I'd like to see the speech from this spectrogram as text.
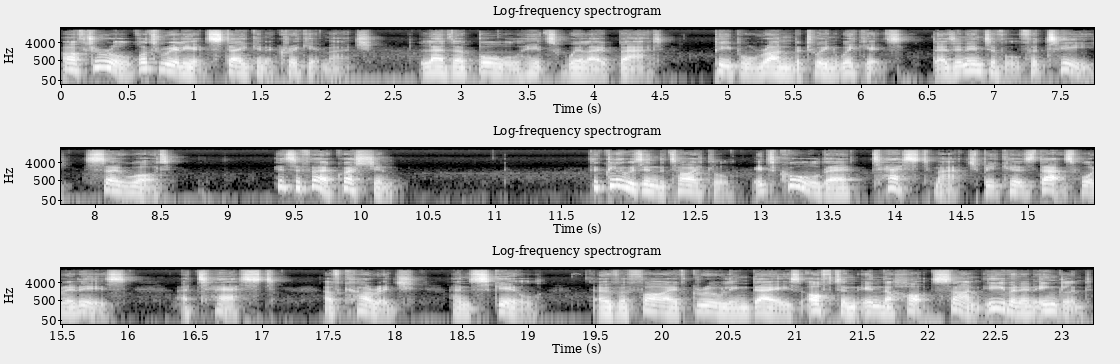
After all, what's really at stake in a cricket match? Leather ball hits willow bat, people run between wickets, there's an interval for tea, so what? It's a fair question. The clue is in the title. It's called a test match because that's what it is a test of courage and skill over five grueling days, often in the hot sun, even in England.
